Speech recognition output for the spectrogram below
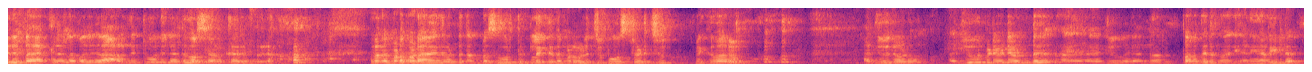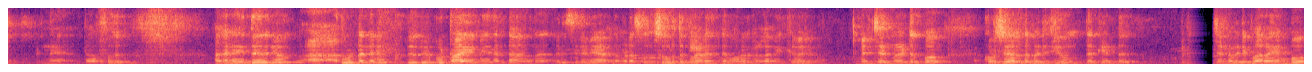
ഒരു ബാക്കിലുള്ള പലരും അറിഞ്ഞിട്ട് പോലും ഇല്ലാത്ത കുറച്ച് ആൾക്കാരുണ്ട്. അപ്പൊ നമ്മുടെ പടം ആയതുകൊണ്ട് നമ്മുടെ സുഹൃത്തുക്കളൊക്കെ നമ്മൾ വിളിച്ചു പോസ്റ്റ് അടിച്ചു മിക്കവാറും. അജുവിനോടും അജു ഇവിടെ ഇവിടെ ഉണ്ട് അജു വരാന്ന് പറഞ്ഞിരുന്നു ഞാൻ അറിയില്ല. പിന്നെ ടഫ് അങ്ങനെ ഇത് ഒരു അതുകൊണ്ട് തന്നെ ഒരു കൂട്ടായ്മയിൽ നിന്നുണ്ടാകുന്ന ഒരു സിനിമയാണ് നമ്മുടെ സുഹൃത്തുക്കളാണ് ഇതിന്റെ പുറകിലുള്ള മിക്കവരും. ബെഞ്ചണ്ണുമായിട്ട് ഇപ്പോൾ കുറച്ചു കാലത്തെ പരിചയവും ഇതൊക്കെ ഉണ്ട്. ബെഞ്ചണ്ണെ പറ്റി പറയുമ്പോൾ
